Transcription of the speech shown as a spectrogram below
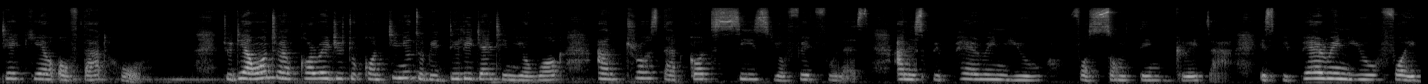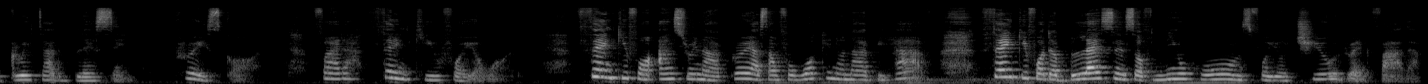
take care of that home. Today, I want to encourage you to continue to be diligent in your work and trust that God sees your faithfulness and is preparing you for something greater. Is preparing you for a greater blessing. Praise God. Father, thank you for your word. Thank you for answering our prayers and for working on our behalf. Thank you for the blessings of new homes for your children, Father.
